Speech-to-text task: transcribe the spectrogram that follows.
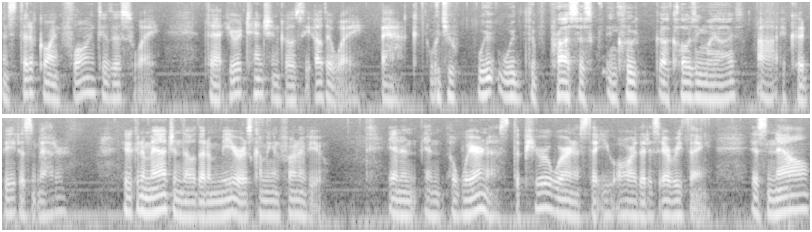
Instead of going flowing through this way, that your attention goes the other way back. Would you? Would, the process include uh, closing my eyes? Uh, it could be, it doesn't matter. You can imagine, though, that a mirror is coming in front of you. And in, in awareness, the pure awareness that you are, that is everything, is now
